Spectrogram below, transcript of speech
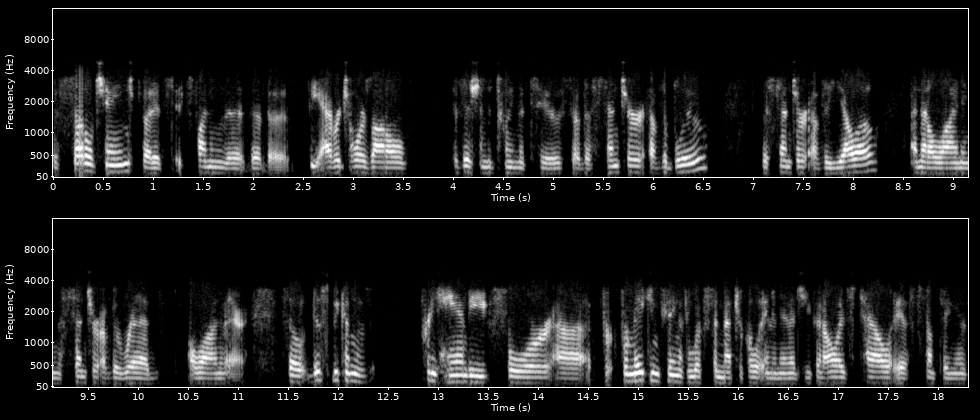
It's a subtle change, but it's, it's finding the, the, the, the average horizontal position between the two. So the center of the blue, the center of the yellow, and then aligning the center of the red along there. So this becomes pretty handy for, uh, for, for, making things look symmetrical in an image. You can always tell if something is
